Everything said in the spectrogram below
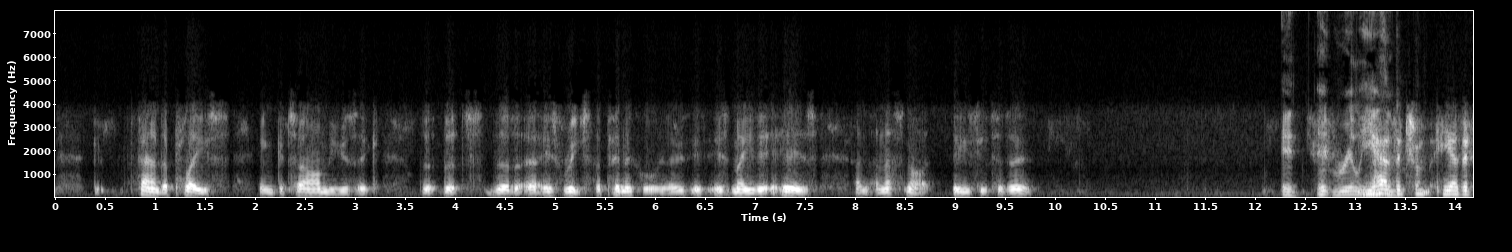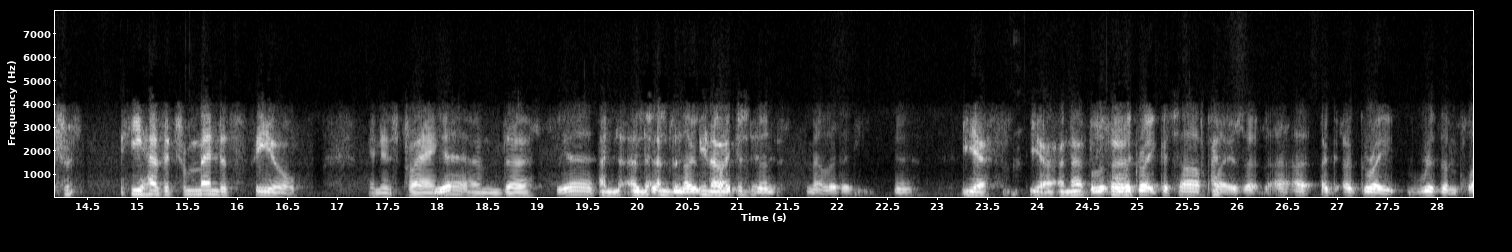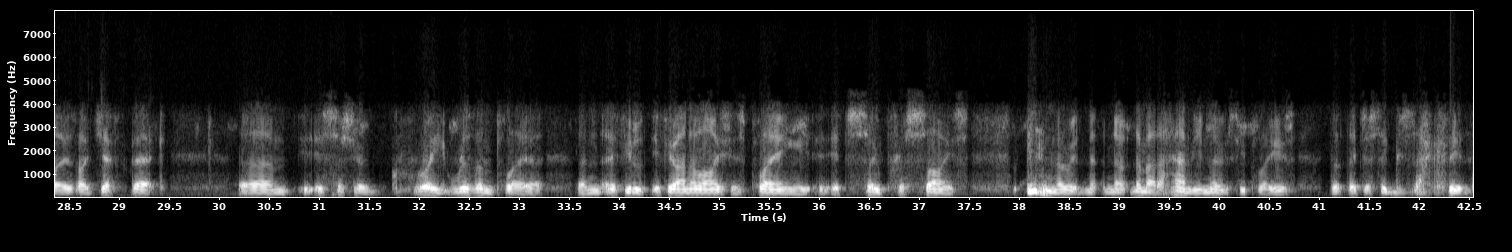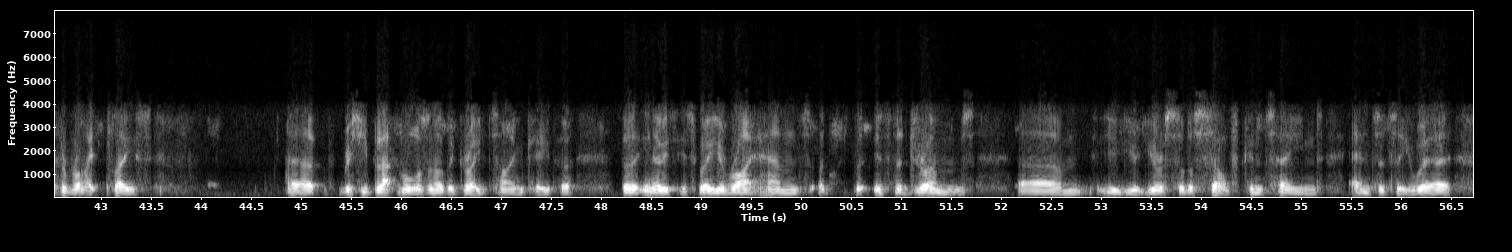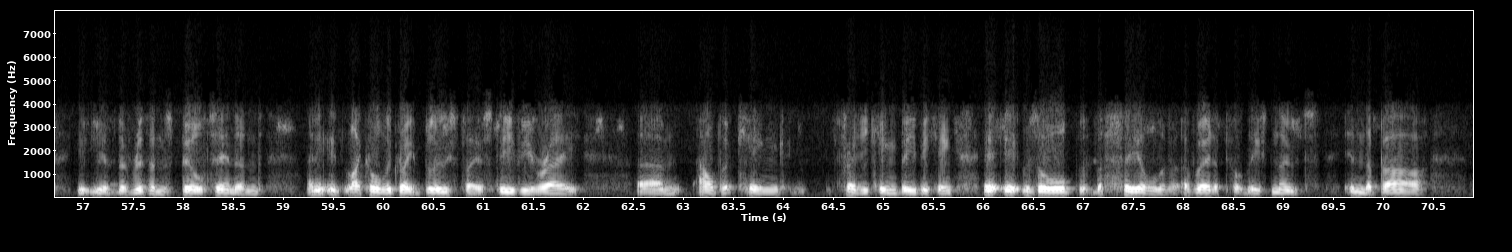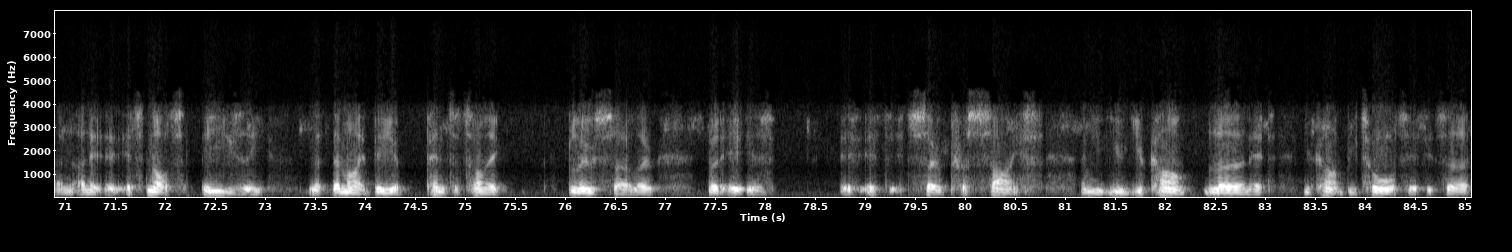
found a place in guitar music that that's that uh, has reached the pinnacle. You know, he's made it his, and, and that's not easy to do. It it really he has a tre- he has a tre- he has a tremendous feel in his playing. Yeah, and uh, yeah, and and, and, and you know, melody. Yeah. Yes, yeah, and that's well, well, the uh, great guitar players, a are, are, great rhythm players like Jeff Beck. Um, is such a great rhythm player, and if you if you analyse his playing, it's so precise. no, no, no matter how many notes he plays, that they're just exactly in the right place. Uh, Ritchie Blackmore's another great timekeeper, but you know it's, it's where your right hand is the drums um, you, are a sort of self-contained entity where you, you, the rhythm's built in, and and it, like all the great blues players, Stevie Ray, um, Albert King, Freddie King, B.B. King, it, it was all the, feel of, of, where to put these notes in the bar, and and it's not easy. There might be a pentatonic blues solo, but it is it, it's so precise and you, you, you can't learn it, you can't be taught it. It's a,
